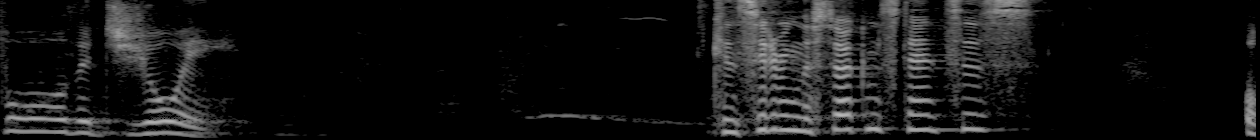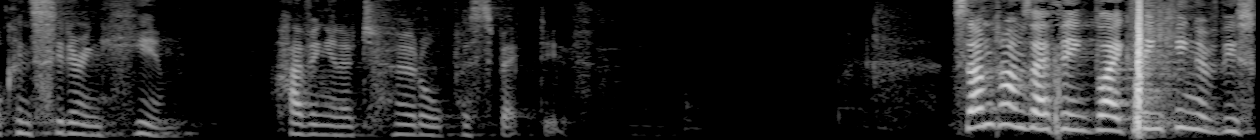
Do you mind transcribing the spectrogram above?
for the joy? Considering the circumstances or considering Him, having an eternal perspective? Sometimes I think, like thinking of this,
